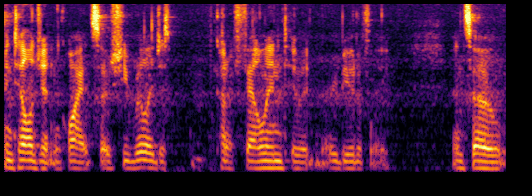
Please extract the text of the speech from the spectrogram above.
intelligent and quiet. So she really just kind of fell into it very beautifully. And so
